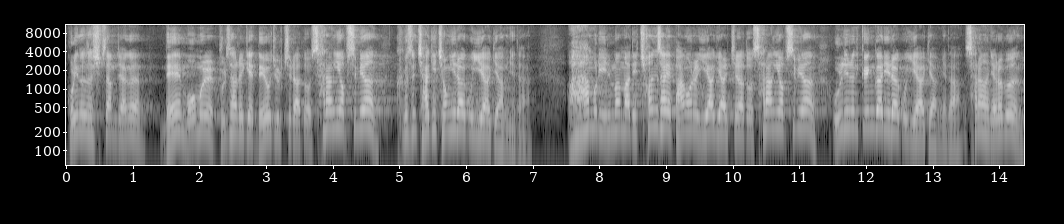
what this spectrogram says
고린도서 13장은 내 몸을 불사르게 내어줄지라도 사랑이 없으면 그것은 자기 정이라고 이야기합니다. 아무리 일만 마디 천사의 방언을 이야기할지라도 사랑이 없으면 울리는 꽹과리라고 이야기합니다. 사랑은 여러분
